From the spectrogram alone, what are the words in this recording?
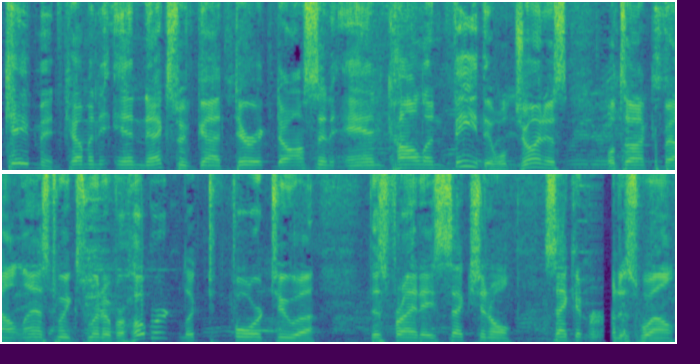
Cavemen. Coming in next, we've got Derek Dawson and Colin Fee. They will join us. We'll talk about last week's win over Hobart. Look forward to uh, this Friday's sectional second round as well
